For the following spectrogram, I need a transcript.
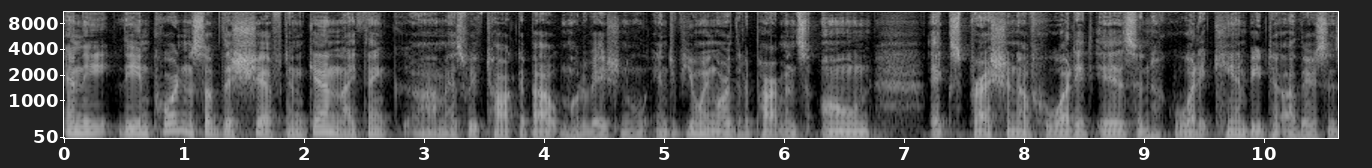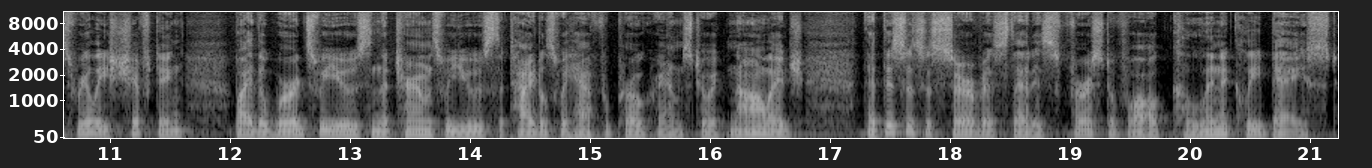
And the, the importance of this shift, and again, I think um, as we've talked about motivational interviewing or the department's own expression of what it is and what it can be to others, is really shifting by the words we use and the terms we use, the titles we have for programs, to acknowledge that this is a service that is, first of all, clinically based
